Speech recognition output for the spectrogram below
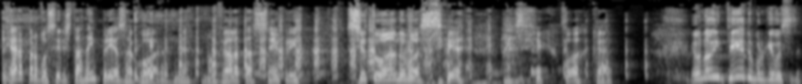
era pra você estar na empresa agora, né? A novela tá sempre situando você. Pô, cara. Eu não entendo porque você.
